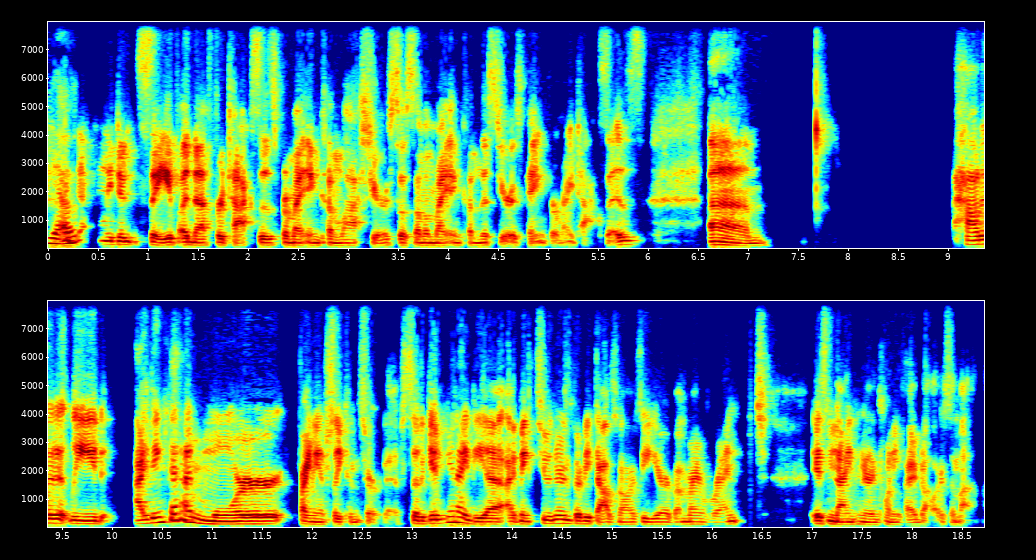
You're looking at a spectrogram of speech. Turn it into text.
Yeah. I definitely didn't save enough for taxes for my income last year. So some of my income this year is paying for my taxes. Um, how did it lead? I think that I'm more financially conservative. So to give you an idea, I make two hundred thirty thousand dollars a year, but my rent is nine hundred twenty-five dollars a month.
